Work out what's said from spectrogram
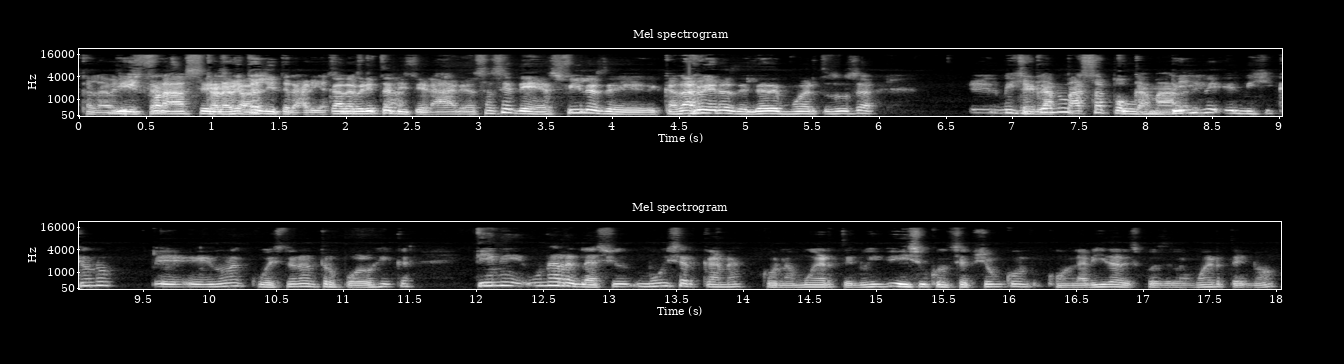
Calaveritas, disfraces, calaveritas cal- literarias. calaveritas este caso. literarias, hace desfiles de, de calaveras del Día de Muertos. O sea, El Se la mexicano pasa poca madre. convive- el mexicano, eh, en una cuestión antropológica, tiene una relación muy cercana con la muerte, ¿no? Y, y su concepción con, con la vida después de la muerte, ¿no?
